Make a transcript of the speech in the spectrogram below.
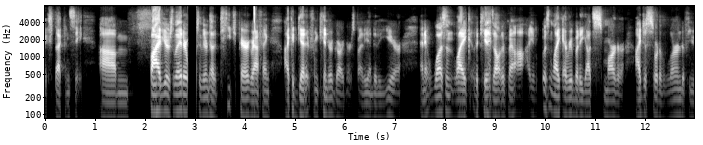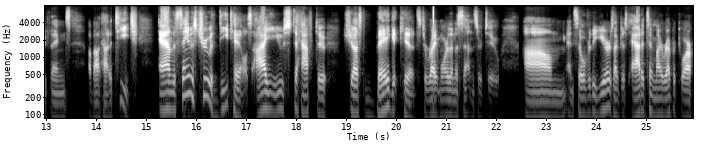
expectancy. Um, five years later, I learned how to teach paragraphing, I could get it from kindergartners by the end of the year. And it wasn't like the kids out of it wasn't like everybody got smarter. I just sort of learned a few things about how to teach. And the same is true with details. I used to have to just beg kids to write more than a sentence or two. Um, and so over the years, I've just added to my repertoire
